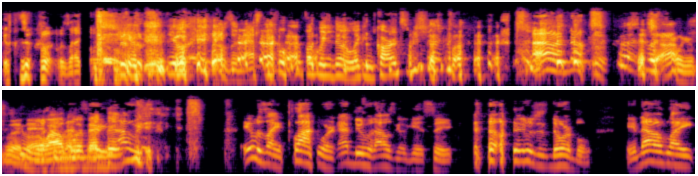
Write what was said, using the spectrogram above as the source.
what was I? you, you, you was a nasty fool. What fuck were you doing? Licking cards and shit? I don't know. I was a You were a nasty wild boy back then. I was- it was like clockwork. I knew when I was gonna get sick. it was just normal. And now I'm like,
